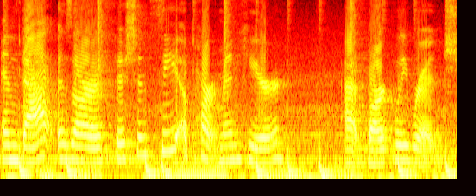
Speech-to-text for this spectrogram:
And that is our efficiency apartment here at Barkley Ridge.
